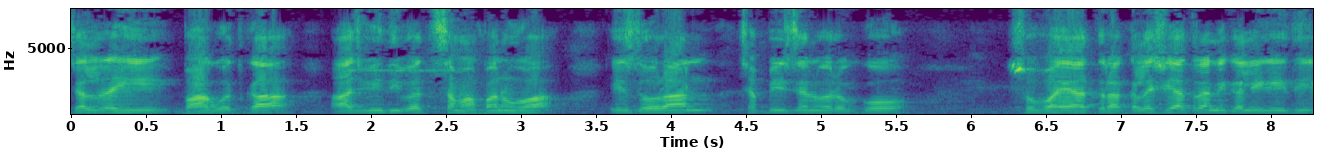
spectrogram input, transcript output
चल रही भागवत का आज विधिवत समापन हुआ। इस दौरान 26 जनवरी को शोभा यात्रा कलश यात्रा निकली गई थी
